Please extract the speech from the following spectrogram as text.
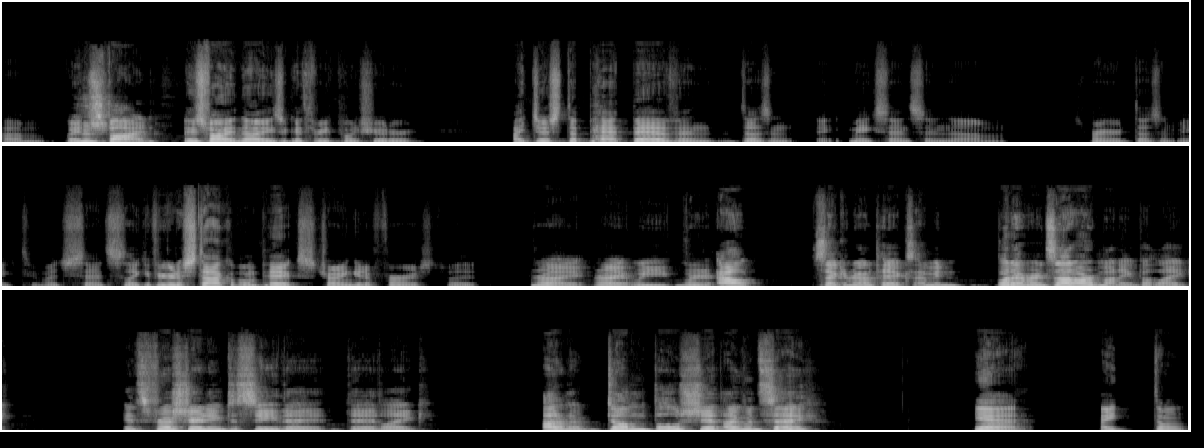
um, which who's fine. He's fine. No, he's a good three point shooter. I just the Pat Bev and doesn't make sense, and um, Springer doesn't make too much sense. Like if you're gonna stock up on picks, try and get it first. But Right, right. We we're out second round picks. I mean, whatever. It's not our money, but like, it's frustrating to see the the like, I don't know, dumb bullshit. I would say. yeah, don't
